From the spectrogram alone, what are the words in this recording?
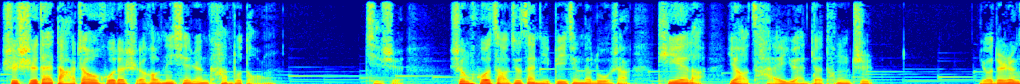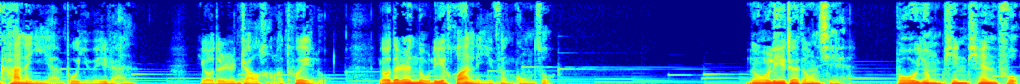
是时代打招呼的时候那些人看不懂。其实，生活早就在你必经的路上贴了要裁员的通知。有的人看了一眼不以为然，有的人找好了退路，有的人努力换了一份工作。努力这东西，不用拼天赋，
